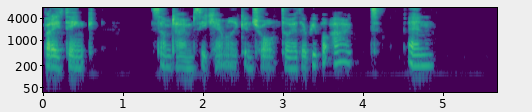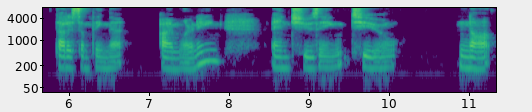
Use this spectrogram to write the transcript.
but I think sometimes you can't really control the way other people act. And that is something that I'm learning and choosing to not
